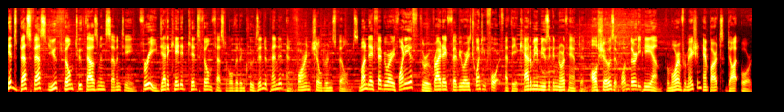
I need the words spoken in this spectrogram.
Kids Best Fest Youth Film 2017. Free dedicated kids film festival that includes independent and foreign children's films. Monday, February 20th through Friday, February 24th at the Academy of Music in Northampton. All shows at 1:30 p.m. For more information, hamparts.org.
